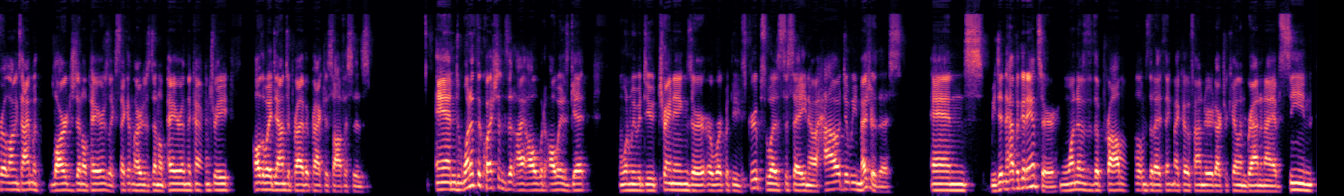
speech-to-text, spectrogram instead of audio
for a long time with large dental payers, like second largest dental payer in the country, all the way down to private practice offices. And one of the questions that I all would always get when we would do trainings or, or work with these groups was to say, you know, how do we measure this? And we didn't have a good answer. One of the problems that I think my co-founder, Dr. Carolyn Brown, and I have seen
